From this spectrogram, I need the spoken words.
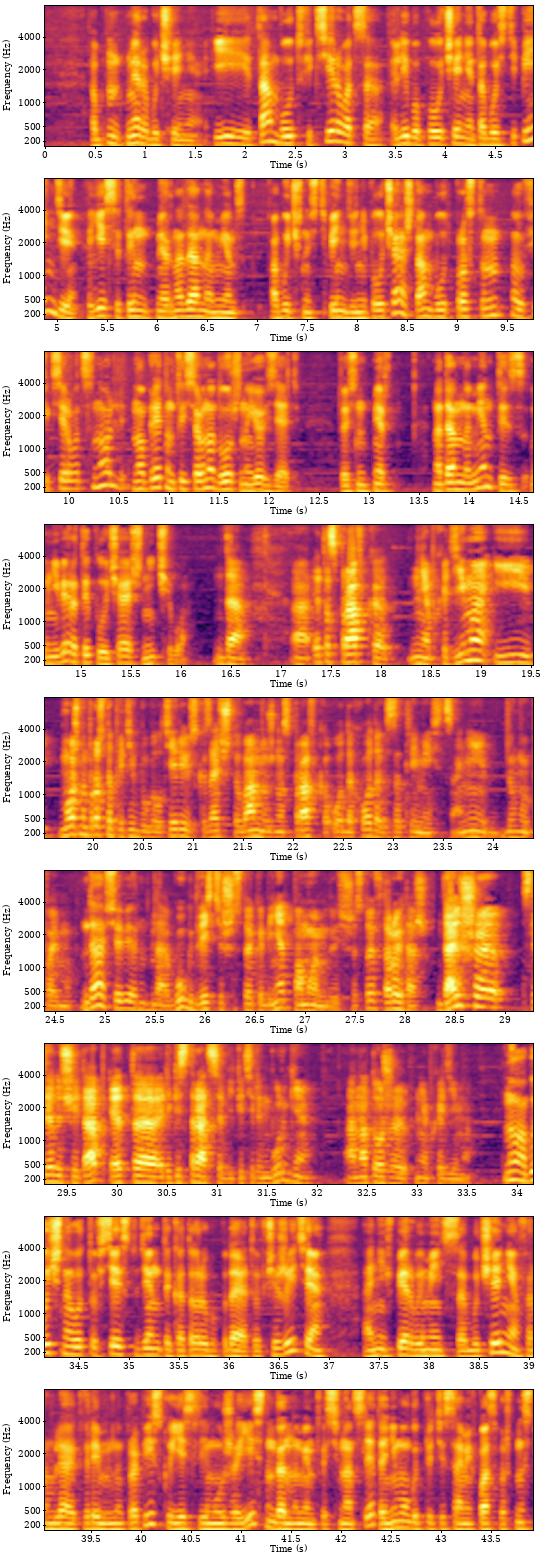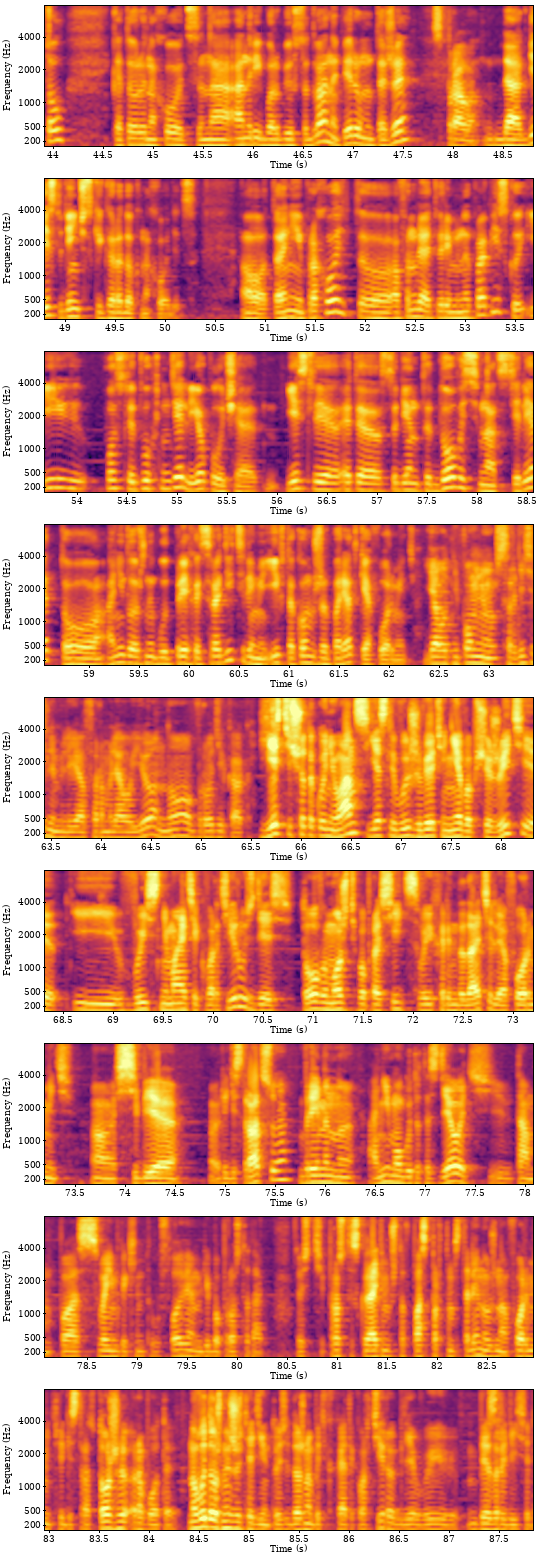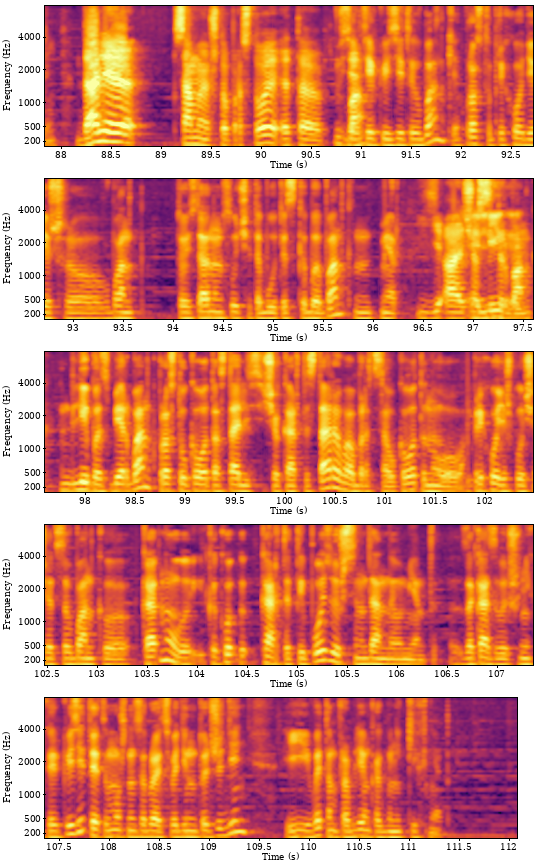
ну, например, обучения. И там будут фиксироваться либо получение тобой стипендии. Если ты, например, на данный момент обычную стипендию не получаешь, там будет просто ну, фиксироваться ноль, но при этом ты все равно должен ее взять. То есть, например, на данный момент из универа ты получаешь ничего. Да. А, Эта справка необходима, и можно просто прийти в бухгалтерию и сказать, что вам нужна справка о доходах за три месяца. Они, думаю, поймут. Да, все верно. Да, ГУК 206 кабинет, по-моему, 206, второй этаж. Дальше, следующий этап – это регистрация в Екатеринбурге. Она тоже необходима. Ну, обычно вот все студенты, которые попадают в общежитие, они в первые месяцы обучения оформляют временную прописку. Если ему уже есть на данный момент 18 лет, они могут прийти сами в паспортный стол, который находится на Анри Барбюса 2 на первом этаже. Справа. Да, где студенческий городок находится. Вот, они проходят, э, оформляют временную прописку и после двух недель ее получают. Если это студенты до 18 лет, то они должны будут приехать с родителями и в таком же порядке оформить. Я вот не помню, с родителями ли я оформлял ее, но вроде как. Есть еще такой нюанс, если вы живете не в общежитии и вы снимаете квартиру здесь, то вы можете попросить своих арендодателей оформить э, себе регистрацию временную, они могут это сделать там по своим каким-то условиям, либо просто так. То есть просто сказать им, что в паспортном столе нужно оформить регистрацию. Тоже работает. Но вы должны жить один, то есть должна быть какая-то квартира, где вы без родителей. Далее Самое что простое, это взять банк. реквизиты в банке. Просто приходишь э, в банк то есть в данном случае это будет СКБ банк, например. А сейчас Ли, Сбербанк. Либо Сбербанк, просто у кого-то остались еще карты старого образца, у кого-то нового. Приходишь, получается, в банк, э, ну, какой карты ты пользуешься на данный момент, заказываешь у них реквизиты, это можно забрать в один и тот же день, и в этом проблем как бы никаких нет.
